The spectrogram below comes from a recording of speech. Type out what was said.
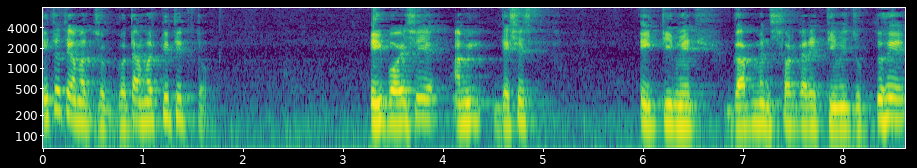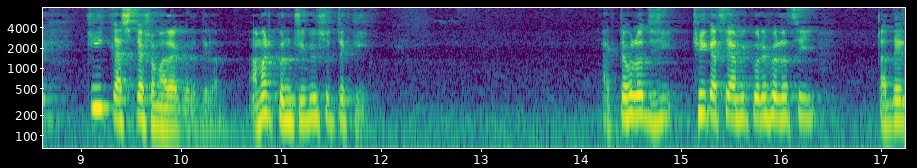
এটাতে আমার যোগ্যতা, আমার কৃতিত্ব। এই বয়সে আমি দেশের এই টিমের গভর্নমেন্ট সরকারের টিমে যুক্ত হয়ে কি কাজটা সমাধান করে দিলাম? আমার কন্ট্রিবিউশনটা কি? একটা হলো ঠিক আছে, আমি করে ফেলেছি, তাদের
